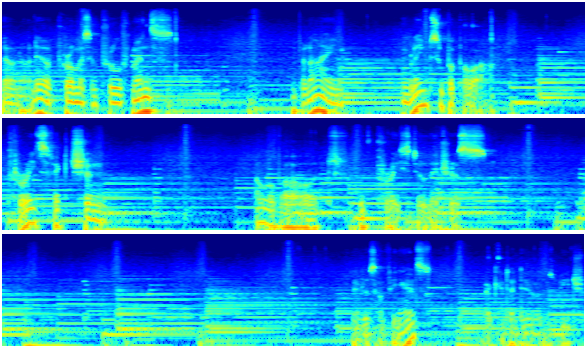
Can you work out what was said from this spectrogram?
No, no, never promise improvements. Blame, blame superpower. Praise fiction. How about we praise delicious? Can I do something else? Why can't I do a speech?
